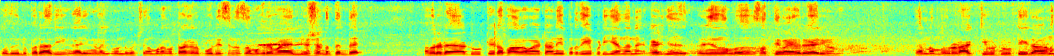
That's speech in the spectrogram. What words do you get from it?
കൊതുവിൽ പരാതിയും കാര്യങ്ങളൊക്കെ ഉണ്ട്. പക്ഷേ നമ്മുടെ കൊട്ടാരക്കര പോലീസിന്റെ സമഗ്രമായ അന്വേഷണത്തിന്റെ അവരുടെ ആ ഡ്യൂട്ടിയുടെ ഭാഗമായിട്ടാണ് ഈ പ്രതിയെ പിടിക്കാൻ തന്നെ കഴിഞ്ഞത്. കഴിഞ്ഞതെന്നുള്ളത് സത്യമായ ഒരു കാര്യമാണ്. കാരണം അവരുടെ ആക്റ്റീവ് ഡ്യൂട്ടിയിലാണ്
